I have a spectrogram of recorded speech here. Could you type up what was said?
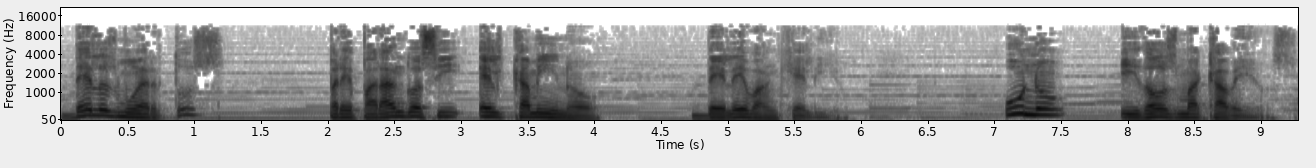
de los muertos, preparando así el camino del Evangelio. Uno y dos Macabeos.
